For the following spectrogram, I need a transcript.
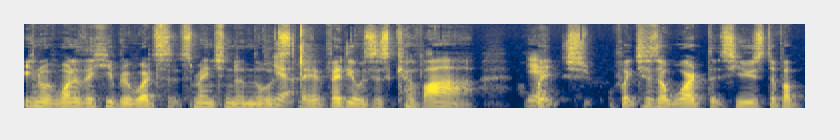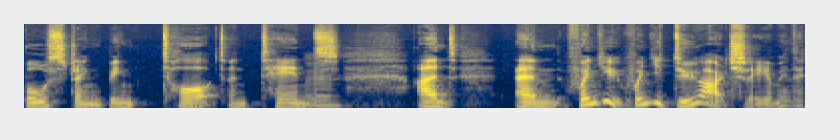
you know, one of the Hebrew words that's mentioned in those Yeah. uh, videos is kavah, Yeah. which which is a word that's used of a bowstring being taut and tense. Mm. And um, when you when you do archery, I mean, the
